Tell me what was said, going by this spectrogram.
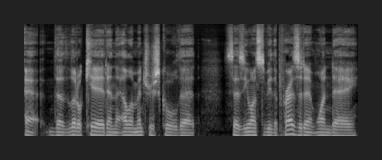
uh, the little kid in the elementary school that says he wants to be the president one day.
